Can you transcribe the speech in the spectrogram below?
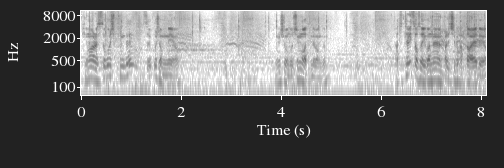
핑화를 쓰고 싶은데 쓸 곳이 없네요. 공식은 놓친 것 같은데 방금. 아트 텔 있어서 이거는 빨리 집에 갔다 와야 돼요.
